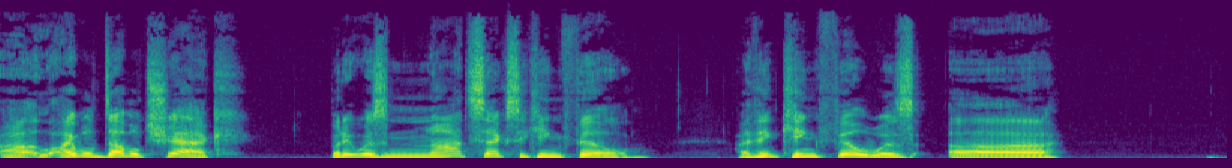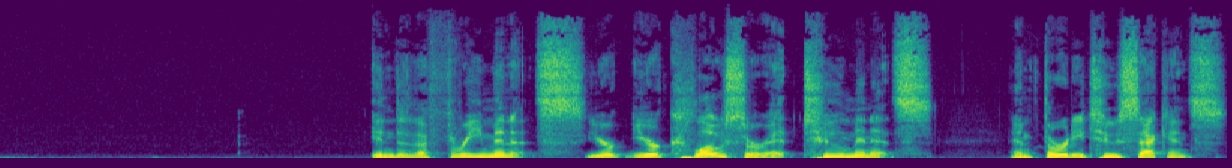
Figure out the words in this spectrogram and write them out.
Uh, I will double check, but it was not Sexy King Phil. I think King Phil was uh into the three minutes. You're you're closer at two minutes and 32 seconds.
